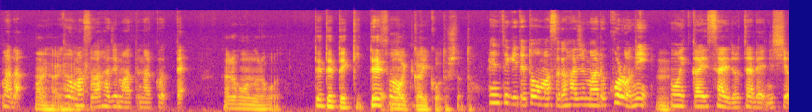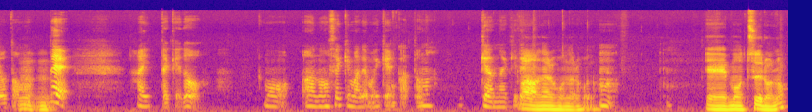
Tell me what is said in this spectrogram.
まだ。はいはいはい。トーマスは始まってなくって。なるほどなるほどで出てきてそう。もう一回行こうとしたと。返ってきてトーマスが始まる頃に、うん。もう一回再度チャレンジしようと思ってうんうん。入ったけど、もうあの席までも行けんかったな。ギャン泣きで。ああなるほどなるほど、うん。えー、もう通路の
